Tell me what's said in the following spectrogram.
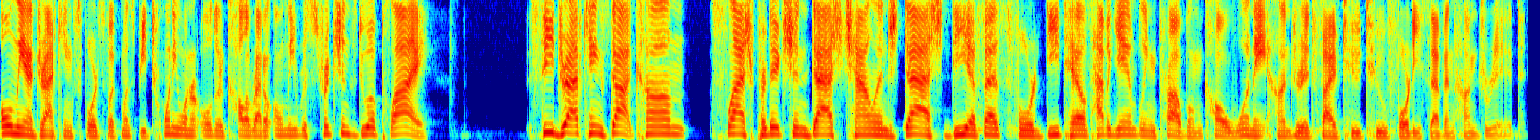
Only at DraftKings Sportsbook must be 21 or older. Colorado only. Restrictions do apply. See DraftKings.com slash prediction dash challenge dash DFS for details. Have a gambling problem? Call 1 800 522 4700.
